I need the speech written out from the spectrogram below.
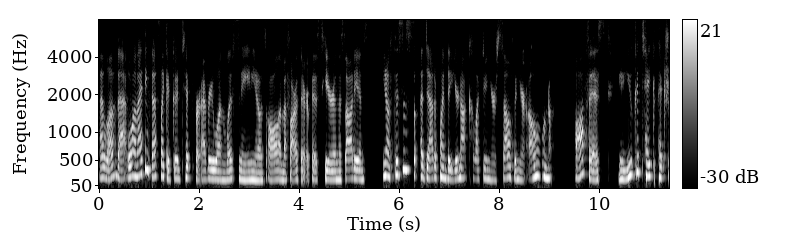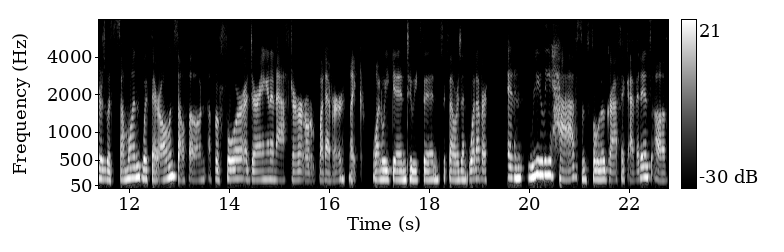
I love that. Well, and I think that's like a good tip for everyone listening. You know, it's all MFR therapists here in this audience. You know, if this is a data point that you're not collecting yourself in your own office, you, know, you could take pictures with someone with their own cell phone, a before, a during, and an after, or whatever, like one week in, two weeks in, six hours in, whatever, and really have some photographic evidence of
